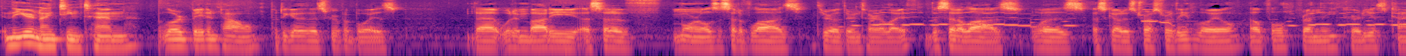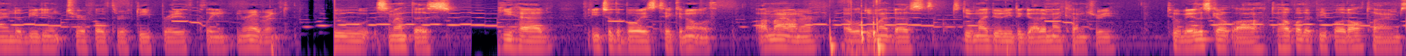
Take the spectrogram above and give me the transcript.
In the year 1910, Lord Baden Powell put together this group of boys that would embody a set of morals, a set of laws throughout their entire life. The set of laws was a scout is trustworthy, loyal, helpful, friendly, courteous, kind, obedient, cheerful, thrifty, brave, clean, and reverent. To cement this, he had each of the boys take an oath. On my honor, I will do my best to do my duty to God and my country, to obey the scout law, to help other people at all times,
